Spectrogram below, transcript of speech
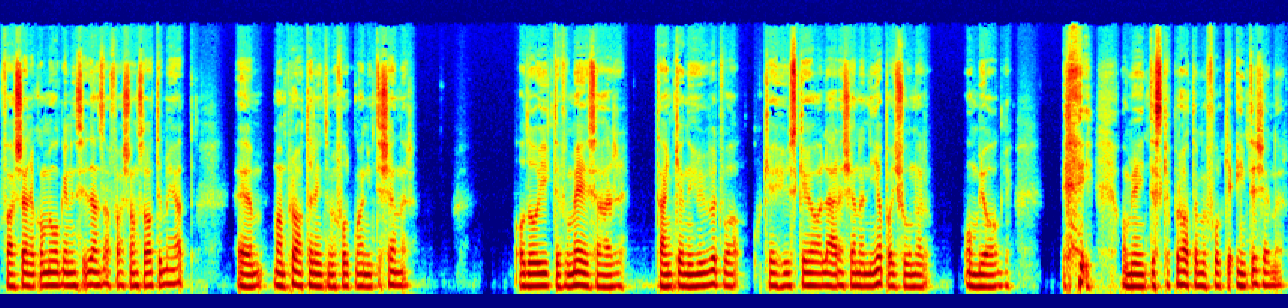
Farsan, jag kommer ihåg en incident där farsan sa till mig att eh, man pratar inte med folk man inte känner. Och då gick det för mig så här, tanken i huvudet var okej, okay, hur ska jag lära känna nya personer om jag, om jag inte ska prata med folk jag inte känner?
